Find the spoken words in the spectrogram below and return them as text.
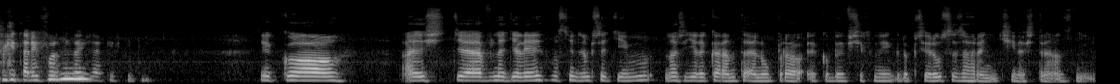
taky tady furt, Mhm. takže taky vtipný. Jako a ještě v neděli, vlastně den předtím, nařídili karanténu pro jakoby všechny, kdo přijedou se zahraničí na 14 dní.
